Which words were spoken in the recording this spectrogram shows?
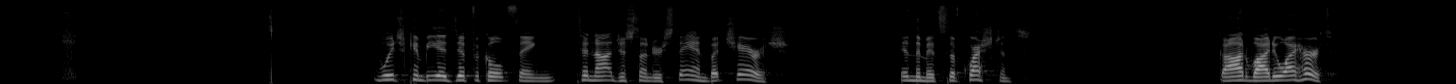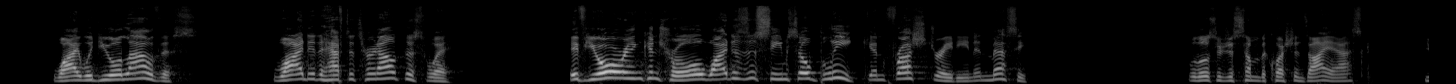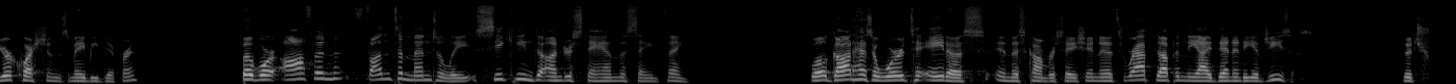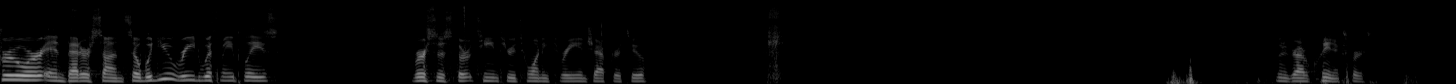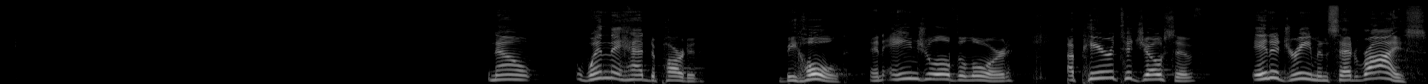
Which can be a difficult thing to not just understand, but cherish in the midst of questions. God, why do I hurt? Why would you allow this? Why did it have to turn out this way? If you're in control, why does this seem so bleak and frustrating and messy? Well, those are just some of the questions I ask. Your questions may be different. But we're often fundamentally seeking to understand the same thing. Well, God has a word to aid us in this conversation, and it's wrapped up in the identity of Jesus the truer and better Son. So, would you read with me, please, verses 13 through 23 in chapter 2? I'm going to grab a Kleenex first. Now, when they had departed, behold, an angel of the Lord appeared to Joseph in a dream and said, Rise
